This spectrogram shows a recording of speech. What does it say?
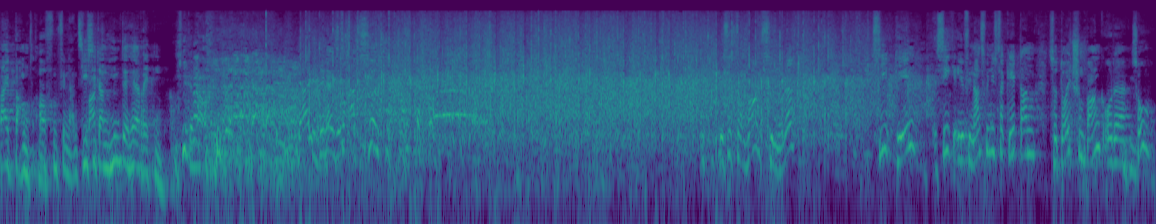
Bei Banken. Auf dem Finanzmarkt. Die Sie dann hinterher retten. Genau. ja, die Dinge ist doch absurd. Das ist doch Wahnsinn, oder? Sie gehen, Sie, Ihr Finanzminister geht dann zur Deutschen Bank oder so?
